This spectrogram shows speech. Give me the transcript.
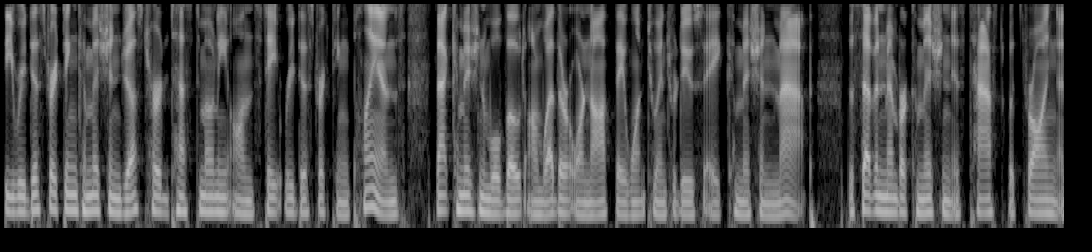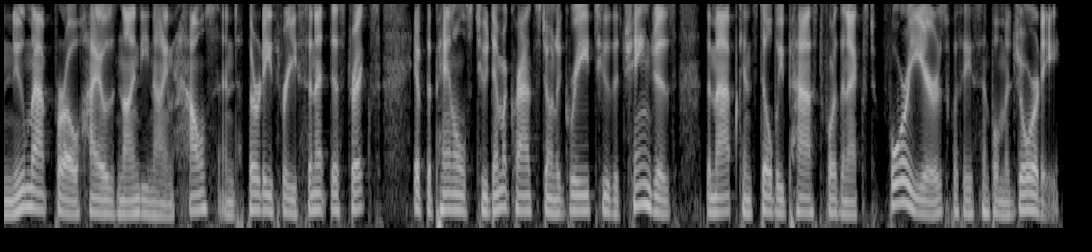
The Redistricting Commission just heard testimony on state redistricting plans. That commission will vote on whether or not they want to introduce a commission map. The seven member commission is tasked with drawing a new map for Ohio's 99 House and 33 Senate districts. If the panel's two Democrats don't agree to the changes, the map can still be passed for the next four years with a simple majority.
